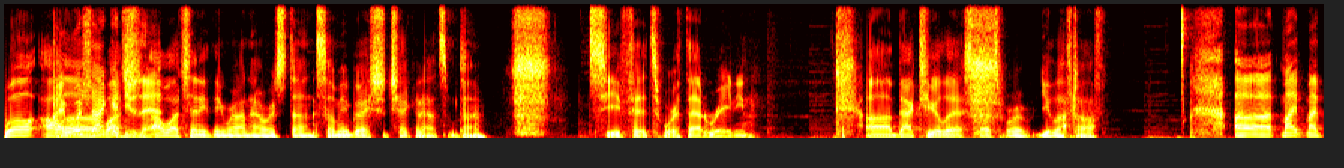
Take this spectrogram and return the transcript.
Well, I'll, I wish uh, I could do that. I'll watch anything Ron Howard's done, so maybe I should check it out sometime. See if it's worth that rating. Uh, back to your list. That's where you left off. Uh, my my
